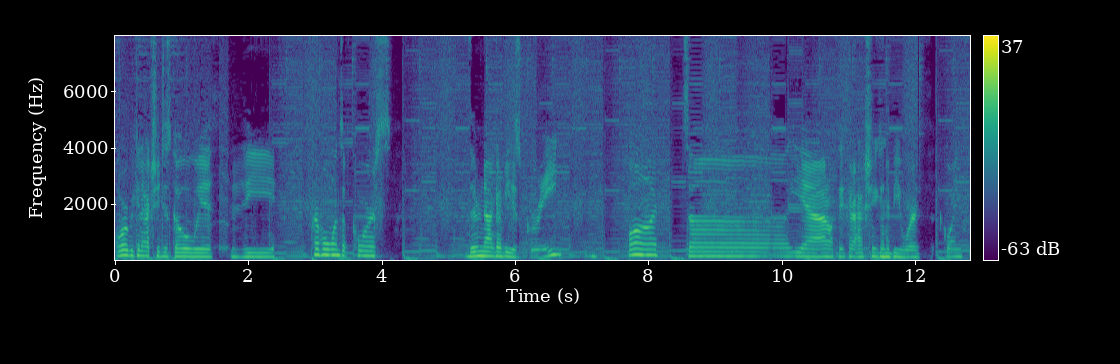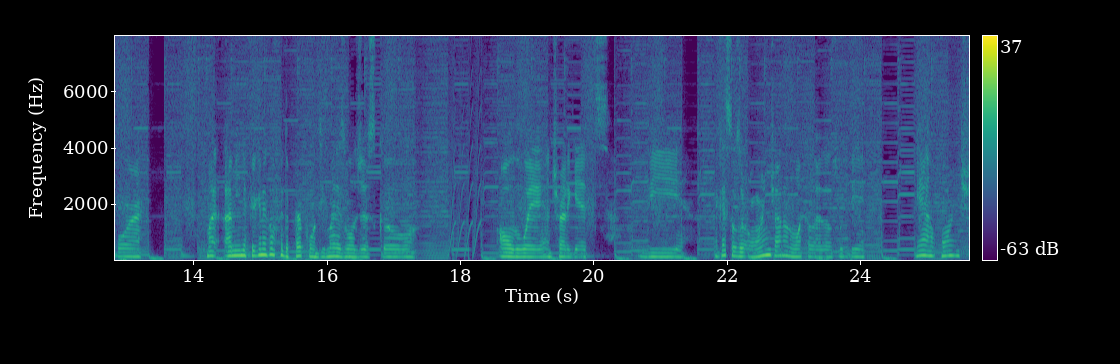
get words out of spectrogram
or we could actually just go with the purple ones, of course. They're not gonna be as great, but uh, yeah, I don't think they're actually going to be worth going for. My, I mean, if you're going to go for the purple ones, you might as well just go all the way and try to get the... I guess those are orange? I don't know what color those would be. Yeah, orange.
